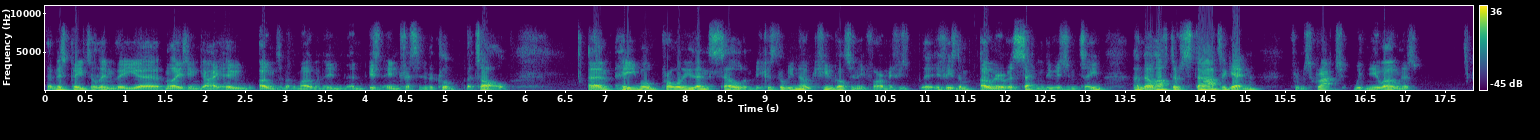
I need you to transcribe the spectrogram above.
then this Peter Lim, the uh, Malaysian guy who owns them at the moment in, and isn't interested in the club at all, um, he will probably then sell them because there'll be no kudos in it for him if he's if he's the owner of a second division team, and they'll have to start again from scratch with new owners.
